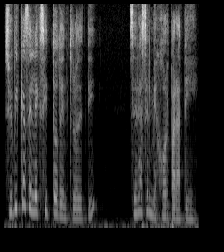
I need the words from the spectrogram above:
Si ubicas el éxito dentro de ti, serás el mejor para ti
